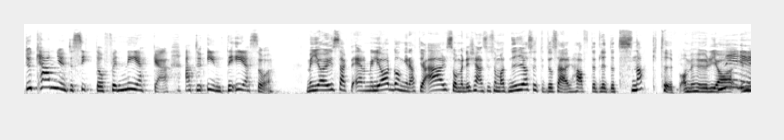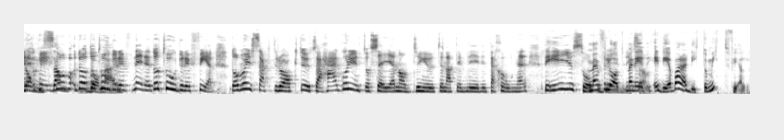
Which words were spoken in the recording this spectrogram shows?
Du kan ju inte sitta och förneka att du inte är så. Men jag har ju sagt en miljard gånger att jag är så men det känns ju som att ni har suttit och så här haft ett litet snack typ om hur jag nej, nej, långsam då, då, då, de tog är. du det, nej, nej, då tog du det fel. De har ju sagt rakt ut så här, här går det ju inte att säga någonting utan att det blir irritationer. Det är ju så Men förlåt, Dream, men liksom. är, är det bara ditt och mitt fel?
